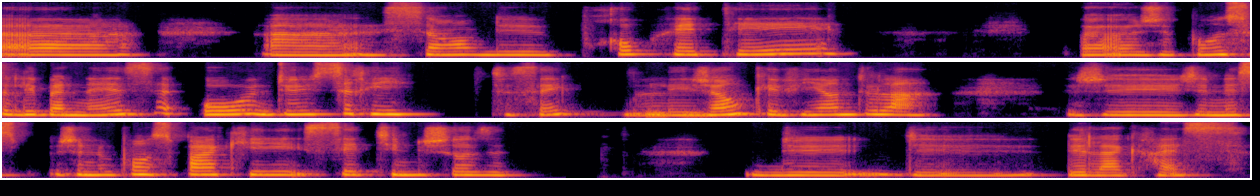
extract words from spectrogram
euh, sont de propriété, je pense, libanaise ou du Syrie, tu sais les mhm. gens qui viennent de là. Je, je, ne, je ne pense pas que c'est une chose de, de, de, la Grèce.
